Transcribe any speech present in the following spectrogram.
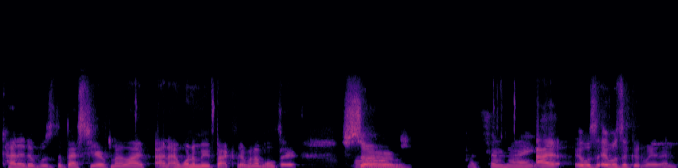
Canada was the best year of my life, and I want to move back there when I'm older. So oh, that's so nice. I it was it was a good way then.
